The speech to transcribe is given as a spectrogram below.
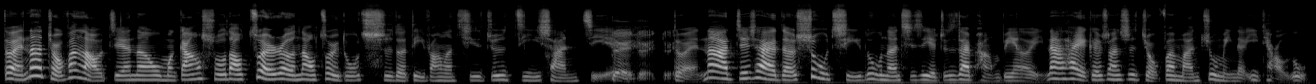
对，那九份老街呢？我们刚刚说到最热闹、最多吃的地方呢，其实就是基山街。对对对对，那接下来的树旗路呢，其实也就是在旁边而已。那它也可以算是九份蛮著名的一条路。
